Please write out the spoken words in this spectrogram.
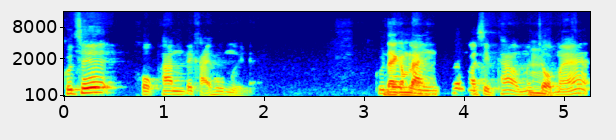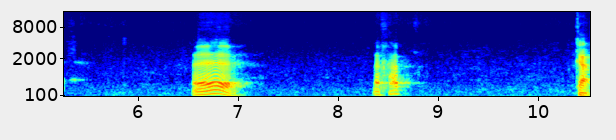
คุณซื้อหกพันไปขายหกหมื่นเนี่ยคุณได้กำไรเพิ่มมาสิบเท่ามันจบไหมเออนะครับ ครับ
